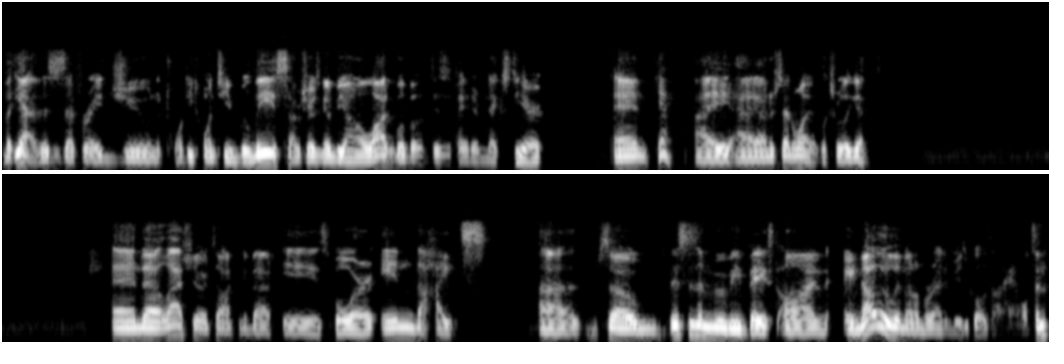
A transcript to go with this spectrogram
but yeah, this is set for a June 2020 release. I'm sure it's going to be on a lot of people both anticipated next year, and yeah, I I understand why. It looks really good. And uh, last show we're talking about is for In the Heights. Uh, so this is a movie based on another Lin-Manuel Miranda musical. It's not Hamilton.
